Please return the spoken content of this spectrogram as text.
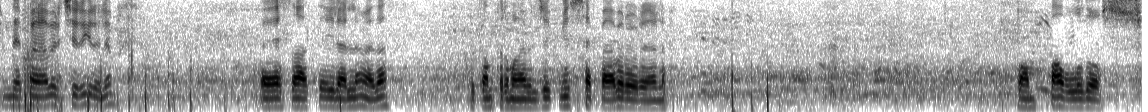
Şimdi hep beraber içeri girelim. Ve saatte ilerlemeden bakalım tırmanabilecek miyiz? Hep beraber öğrenelim. Don Pablo Dos.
